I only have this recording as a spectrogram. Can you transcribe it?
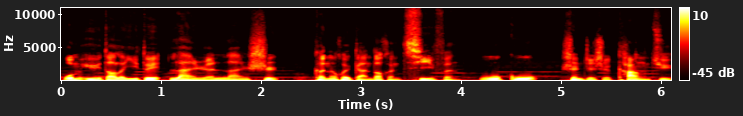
我们遇到了一堆烂人烂事，可能会感到很气愤、无辜，甚至是抗拒。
